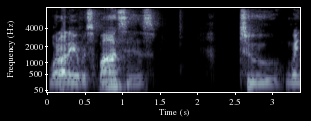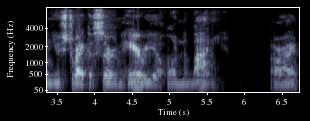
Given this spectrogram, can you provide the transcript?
What are their responses to when you strike a certain area on the body? All right.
